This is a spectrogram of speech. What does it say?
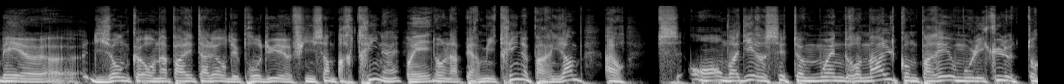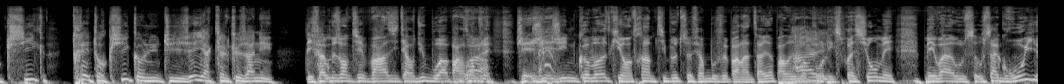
mais euh, disons qu'on a parlé tout à l'heure des produits euh, finissant par trine, hein, Oui. dont la permitrine par exemple. Alors, on va dire c'est un moindre mal comparé aux molécules toxiques, très toxiques qu'on utilisait il y a quelques années. Les fameux antiparasitaires du bois, par exemple. Voilà. J'ai- une commode qui est en train un petit peu de se faire bouffer par l'intérieur, pardonnez-moi Ah pour oui. l'expression, mais, mais voilà, où ça grouille,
